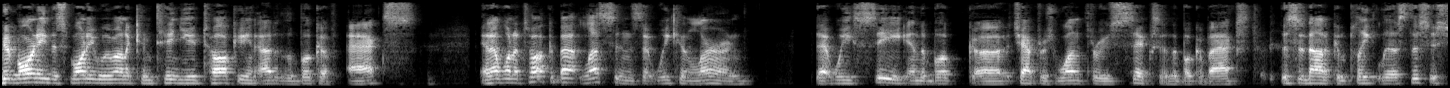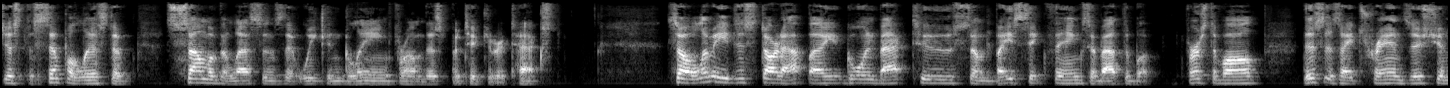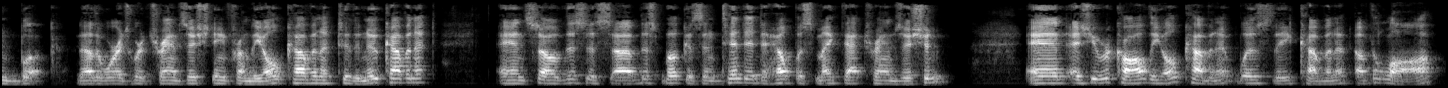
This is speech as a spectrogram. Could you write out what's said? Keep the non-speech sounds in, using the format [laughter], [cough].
Well, good morning. This morning we want to continue talking out of the book of Acts. And I want to talk about lessons that we can learn that we see in the book, uh, chapters one through six in the book of Acts. This is not a complete list. This is just a simple list of some of the lessons that we can glean from this particular text. So let me just start out by going back to some basic things about the book. First of all, this is a transition book. In other words, we're transitioning from the old covenant to the new covenant. And so this is uh, this book is intended to help us make that transition. And as you recall, the old covenant was the covenant of the law.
